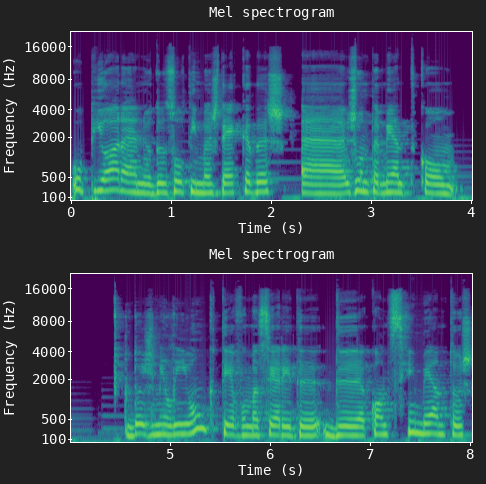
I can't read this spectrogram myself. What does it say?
o pior ano das últimas décadas, uh, juntamente com 2001, que teve uma série de, de acontecimentos,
